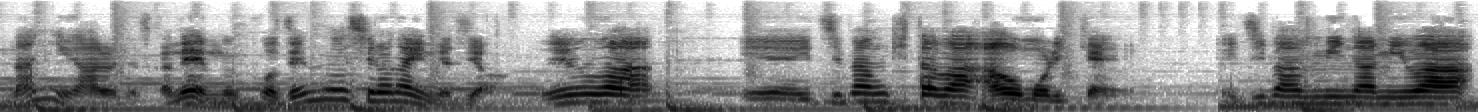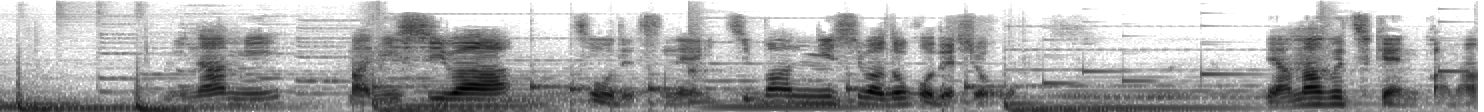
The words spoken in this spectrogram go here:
うん、何があるんですかね向こう全然知らないんですよ。自分は、えー、一番北は青森県。一番南は、南？まあ、西は、そうですね。一番西はどこでしょう？山口県かな？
